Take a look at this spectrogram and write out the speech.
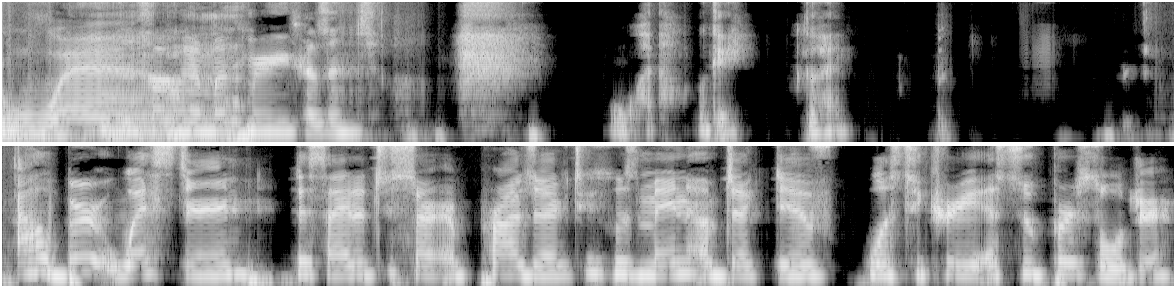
wow. common. That's how Wow. they like marry cousins. wow. Okay, go ahead. Albert Western decided to start a project whose main objective was to create a super soldier.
